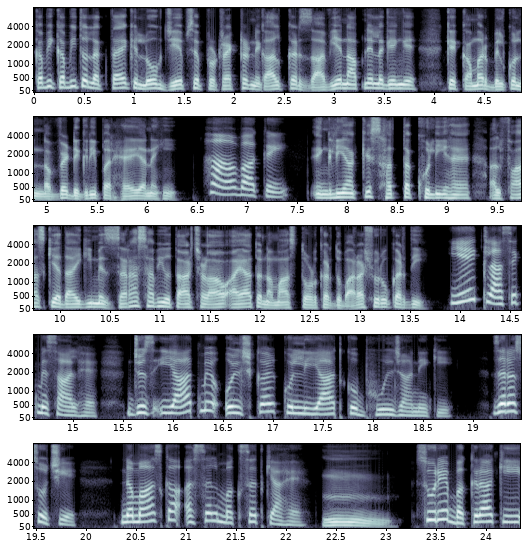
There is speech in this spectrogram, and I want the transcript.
کبھی کبھی تو لگتا ہے کہ لوگ جیب سے پروٹریکٹر نکال کر زاویے ناپنے لگیں گے کہ کمر بالکل نوے ڈگری پر ہے یا نہیں۔ ہاں واقعی۔ انگلیاں کس حد تک کھلی ہیں؟ الفاظ کی ادائیگی میں ذرا سا بھی اتار چڑھاؤ آیا تو نماز توڑ کر دوبارہ شروع کر دی۔ یہ ایک کلاسک مثال ہے جزئیات میں الجھ کر کلیات کو بھول جانے کی۔ ذرا سوچئے نماز کا اصل مقصد کیا ہے؟ ہم سورہ بکرا کی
